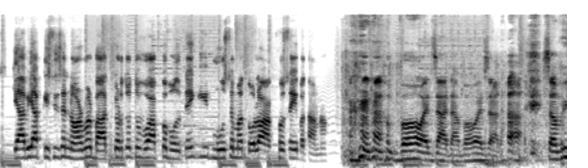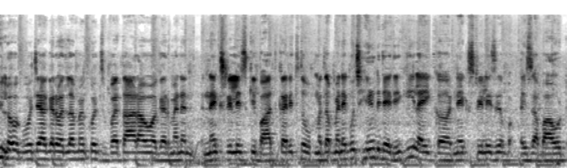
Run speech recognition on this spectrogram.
क्या अभी आप किसी से नॉर्मल बात करते हो तो वो आपको बोलते हैं कि मुँह से मत तोलो आँखों से ही बताना। बहुत ज़्यादा बहुत ज़्यादा। सभी लोग मुझे अगर मतलब मैं कुछ बता रहा हूँ अगर मैंने नेक्स्ट रिलीज़ की बात करी तो मतलब मैंने कुछ हिंट दे दी कि like like next release is about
